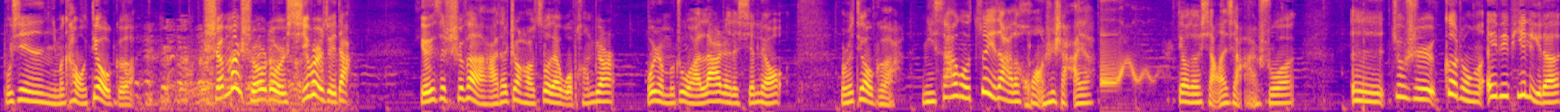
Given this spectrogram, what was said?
不信你们看我调哥，什么时候都是媳妇儿最大。有一次吃饭哈，他正好坐在我旁边，我忍不住啊拉着他闲聊。我说调哥，你撒过最大的谎是啥呀？调调想了想啊，说。呃，就是各种 A P P 里的，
